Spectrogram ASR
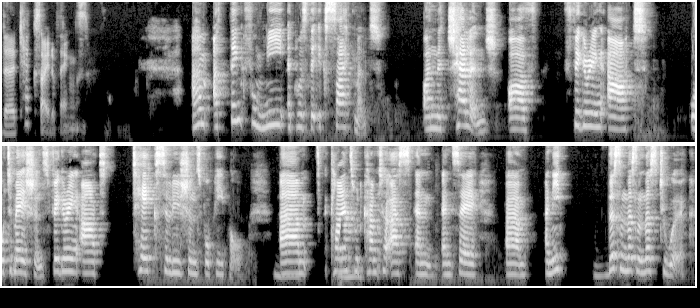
the tech side of things um, i think for me it was the excitement on the challenge of figuring out automations figuring out tech solutions for people mm-hmm. um, clients would come to us and and say um, i need this and this and this to work.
